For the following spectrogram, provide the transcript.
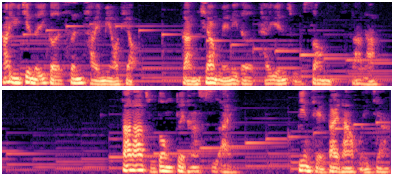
他遇见了一个身材苗条、长相美丽的台原族少女莎拉。莎拉主动对他示爱，并且带他回家，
